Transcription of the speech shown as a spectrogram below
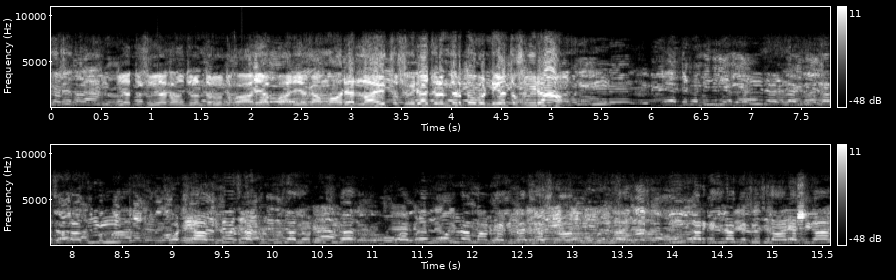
ਕਰੇ ਤਾਂ ਇਹ ਤਸਵੀਰਾਂ ਤੁਹਾਨੂੰ ਜਲੰਧਰ ਤੋਂ ਦਿਖਾ ਰਿਹਾ। ਭਾਰੀ ਹੰਗਾਮਾ ਹੋ ਰਿਹਾ। ਲਾਈਵ ਤਸਵੀਰਾਂ ਜਲੰਧਰ ਤੋਂ ਵੱਡੀਆਂ ਤਸਵੀਰਾਂ। ਗੱਡੀ ਰੈੱਡ ਲਾਈਟ ਛੋਟੇ ਹੱਥ ਦੇ ਵਿੱਚ ਜਿਹੜਾ ਖਰਬੂਜਾ ਲੋਟਿਆ ਸੀਗਾ ਉਹ ਆਪਣੇ ਮੂੰਹ ਜਿਹੜਾ ਮੰਨ ਰਿਹਾ ਸੀਗਾ ਜਿਹੜਾ ਸ਼ਰਾਬ ਪੀ ਲਈ ਹੈ ਪੀ ਕਰਕੇ ਜਿਹੜਾ ਗੱਡੀ ਚਲਾ ਰਿਹਾ ਸੀਗਾ।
